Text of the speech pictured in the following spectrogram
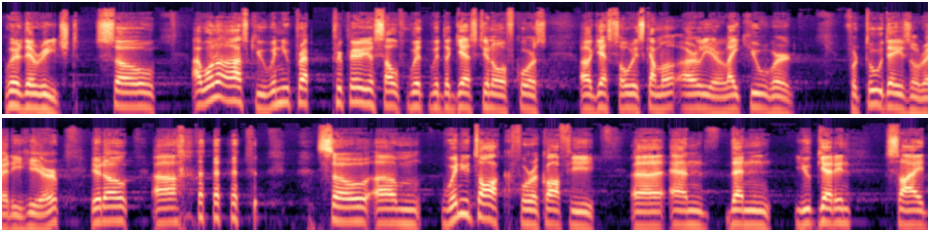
where they reached. So I want to ask you, when you prep, prepare yourself with, with the guest, you know, of course, uh, guests always come earlier, like you were for two days already here, you know. Uh, So um, when you talk for a coffee uh, and then you get inside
